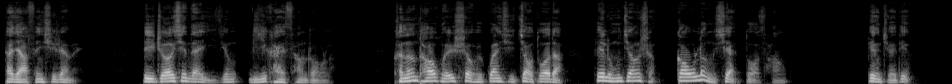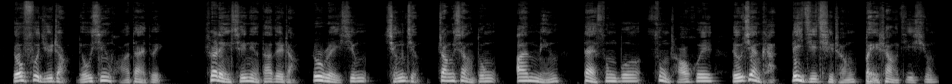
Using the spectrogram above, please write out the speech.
大家分析认为，李哲现在已经离开沧州了，可能逃回社会关系较多的黑龙江省高楞县躲藏，并决定由副局长刘新华带队，率领刑警大队长陆瑞兴、刑警张向东、安明、戴松波、宋朝辉、刘建凯立即启程北上缉凶。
